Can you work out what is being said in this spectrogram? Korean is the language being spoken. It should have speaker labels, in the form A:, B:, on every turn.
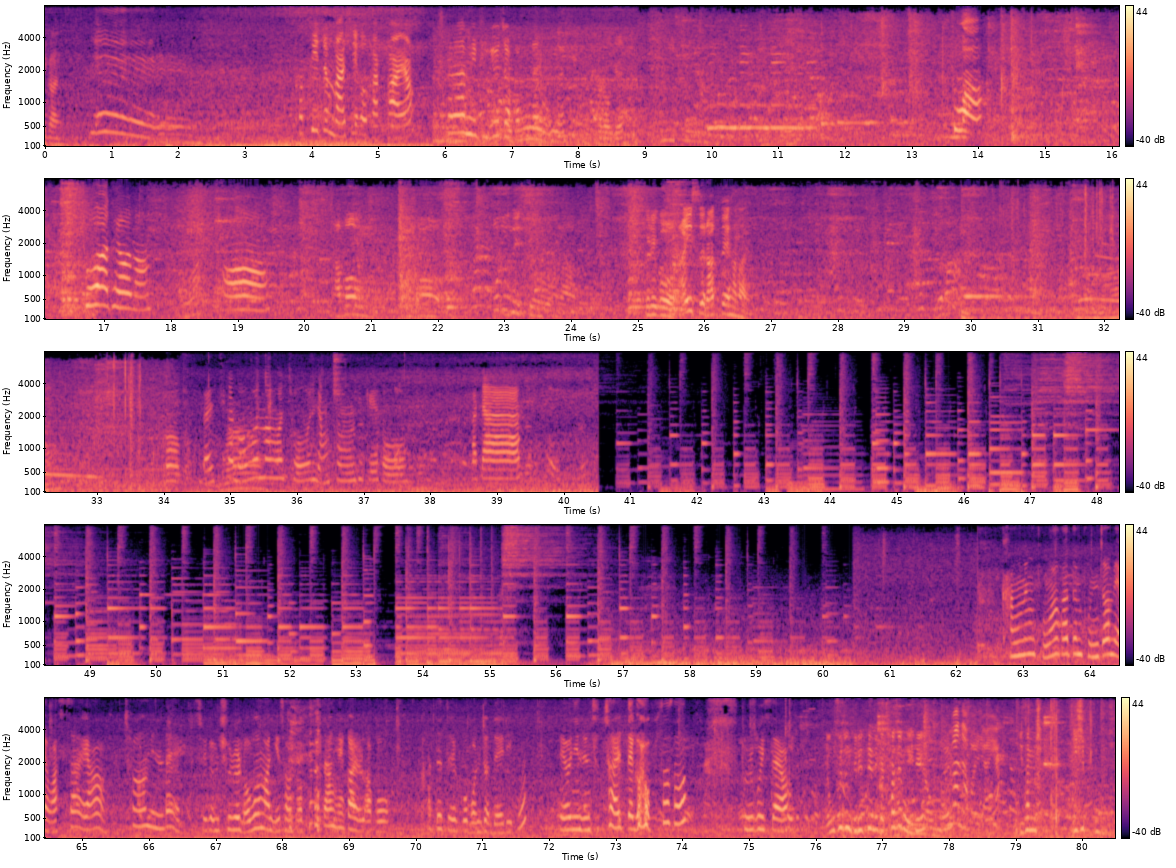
A: 시간.
B: 예. 커피 좀 마시고 갈까요? 사람이 비교적 없는 오늘.
A: 그러게.
B: 좋아. 좋아, 태연아. 어.
A: 4번 어, 포르네슈 하나. 그리고 아이스 라떼 하나.
B: 날씨가 너무너무 좋은 양평 휴게소. 가자. 동화가든 본점에 왔어요. 처음인데 지금 줄을 너무 많이 서서 포장해 가려고 카드 들고 먼저 내리고 대현이는 주차할 데가 없어서 돌고 있어요.
C: 영수증 드릴 테니까 찾으러 오세요.
B: 얼마나 걸려요?
C: 2, 30, 20분.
